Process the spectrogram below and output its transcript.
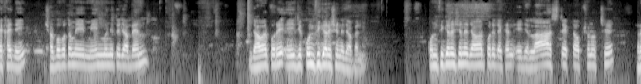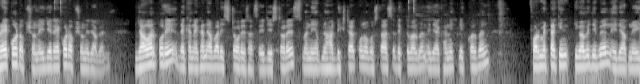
দেখাই দেই। সর্বপ্রথম মেইন মেনুতে যাবেন। যাওয়ার পরে এই যে কনফিগারেশনে যাবেন। কনফিগারেশনে যাওয়ার পরে দেখেন, এই যে লাস্ট একটা অপশন হচ্ছে রেকর্ড অপশন এই যে রেকর্ড অপশনে যাবেন। যাওয়ার পরে দেখেন, এখানে আবার স্টোরেজ আছে। এই যে স্টোরেজ মানে আপনার হার্ড ডিস্কটা কোন অবস্থা আছে দেখতে পারবেন। এই যে এখানে ক্লিক করবেন। ফরম্যাটটা কীভাবে দিবেন? এই যে আপনি এই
